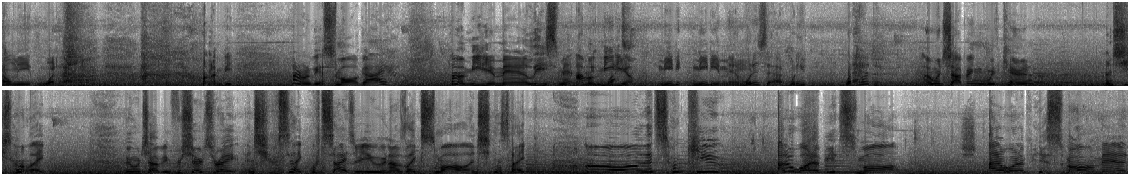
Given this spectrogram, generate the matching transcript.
Tell me what happened. I don't wanna be, I don't wanna be a small guy. I'm a medium man, at least, man. I'm a medium. What? Medi- medium man. What is that? What do you What happened? I went shopping with Karen, and she's not like, we went shopping for shirts, right? And she was like, what size are you? And I was like, small. And she's like, oh, that's so cute. I don't want to be small. I don't want to be small, man.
